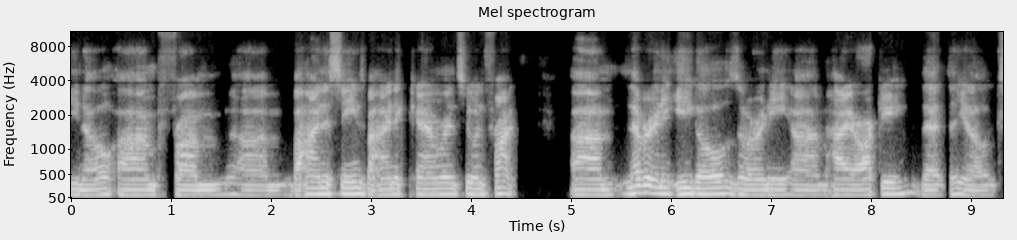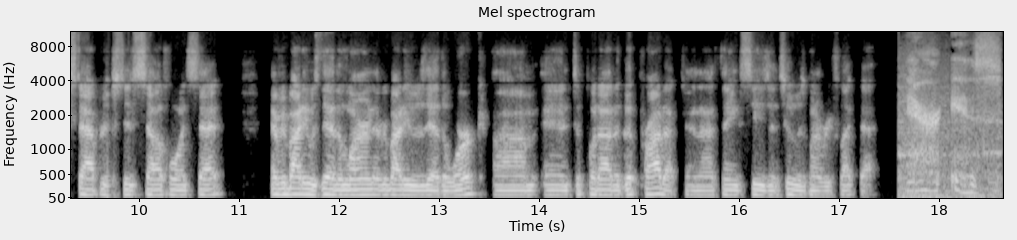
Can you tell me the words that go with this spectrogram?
you know, um, from um, behind the scenes, behind the camera, and to in front. Um, never any egos or any um, hierarchy that you know established itself on set. Everybody was there to learn. Everybody was there to work um, and to put out a good product. And I think season two is going to reflect that. There is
